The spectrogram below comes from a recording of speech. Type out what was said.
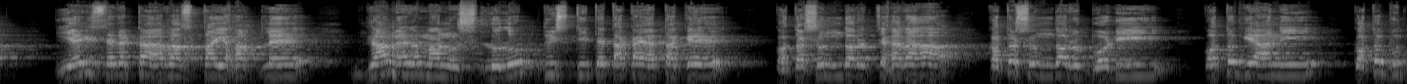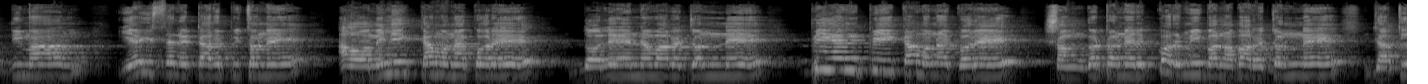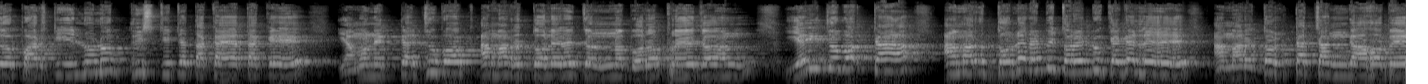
এই ছেলেটা রাস্তায় হাঁটলে গ্রামের মানুষ লুলুপ দৃষ্টিতে তাকায় তাকে, কত সুন্দর চেহারা, কত সুন্দর বডি, কত জ্ঞানী, কত বুদ্ধিমান, এই ছেলেটার পিছনে আওয়ামী লীগ কামনা করে, দলে নেওয়ার জন্যে বিএনপি কামনা করে, সংগঠনের কর্মী বানাবার জন্যে জাতীয় পার্টি লুলুপ দৃষ্টিতে তাকায় তাকে এমন একটা যুবক আমার দলের জন্য বড় প্রয়োজন। এই যুবকটা আমার দলের ভিতরে ঢুকে গেলে আমার দলটা চাঙ্গা হবে,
